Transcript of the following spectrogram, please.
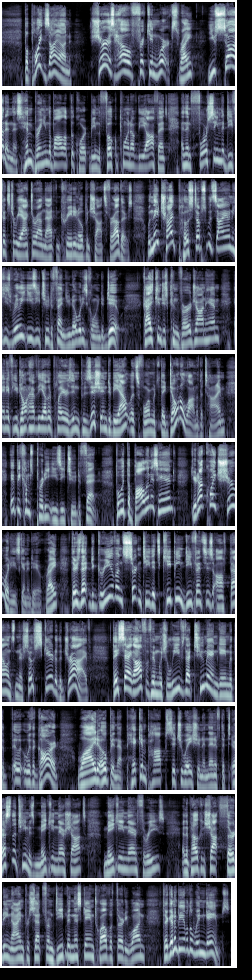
But Point Zion sure as hell freaking works, right? You saw it in this him bringing the ball up the court, being the focal point of the offense, and then forcing the defense to react around that and creating open shots for others. When they try post ups with Zion, he's really easy to defend. You know what he's going to do. Guys can just converge on him. And if you don't have the other players in position to be outlets for him, which they don't a lot of the time, it becomes pretty easy to defend. But with the ball in his hand, you're not quite sure what he's going to do, right? There's that degree of uncertainty that's keeping defenses off balance, and they're so scared of the drive they sag off of him, which leaves that two man game with the with a guard wide open, that pick and pop situation. And then if the rest of the team is making their shots, making their threes, and the Pelicans shot 39% from deep in this game, 12 of 31, they're going to be able to win games.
